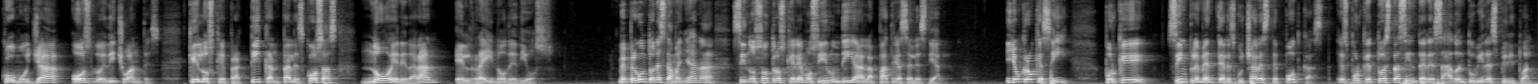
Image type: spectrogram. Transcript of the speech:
como ya os lo he dicho antes, que los que practican tales cosas no heredarán el reino de Dios. Me pregunto en esta mañana si nosotros queremos ir un día a la patria celestial. Y yo creo que sí, porque simplemente al escuchar este podcast es porque tú estás interesado en tu vida espiritual.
